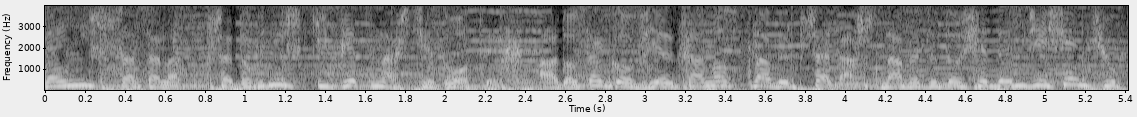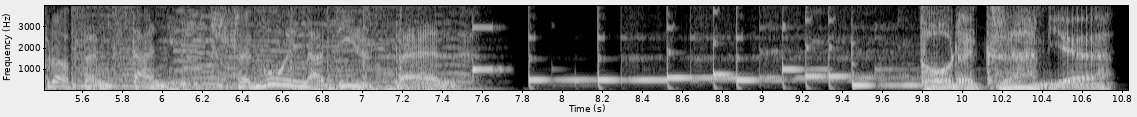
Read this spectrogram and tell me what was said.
Najniższa cena sprzed obniżki 15 zł. A do tego wielkanocna wyprzedaż nawet do 70% taniej. Szczegóły na deals.pl Po reklamie.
